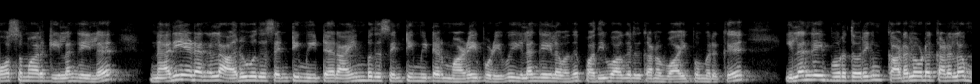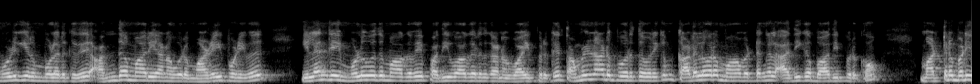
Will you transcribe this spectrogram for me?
மோசமா இருக்கு இலங்கையில. நிறைய இடங்கள்ல அறுபது சென்டிமீட்டர் ஐம்பது சென்டிமீட்டர் மழை பொழிவு இலங்கையில வந்து பதிவாகிறதுக்கான வாய்ப்பும் இருக்கு. இலங்கை பொறுத்த வரைக்கும் கடலோட கடலா மூழ்கிரும் போல இருக்குது. அந்த மாதிரியான ஒரு மழை பொழிவு இலங்கை முழுவதுமாகவே பதிவாகிறதுக்கான வாய்ப்பு இருக்கு. தமிழ்நாடு பொறுத்த வரைக்கும் கடலோர மாவட்டங்கள் அதிக பாதிப்பு இருக்கும். மற்றபடி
